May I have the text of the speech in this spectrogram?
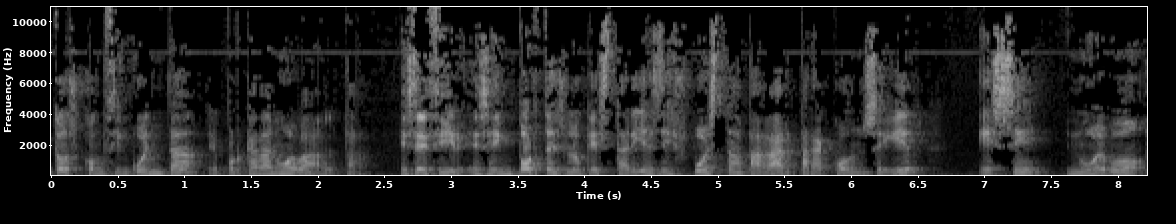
2,50 eh, eh, por cada nueva alta. Es decir, ese importe es lo que estarías dispuesta a pagar para conseguir ese nuevo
